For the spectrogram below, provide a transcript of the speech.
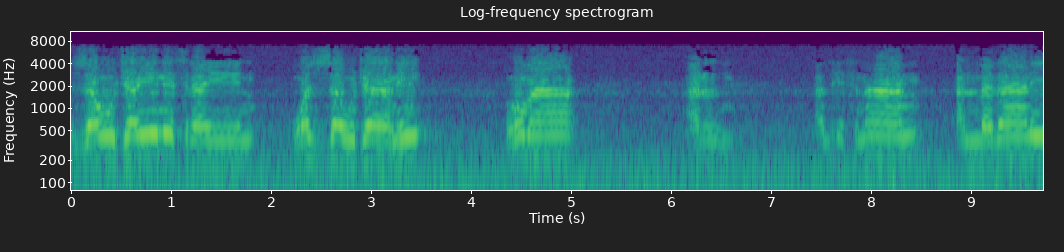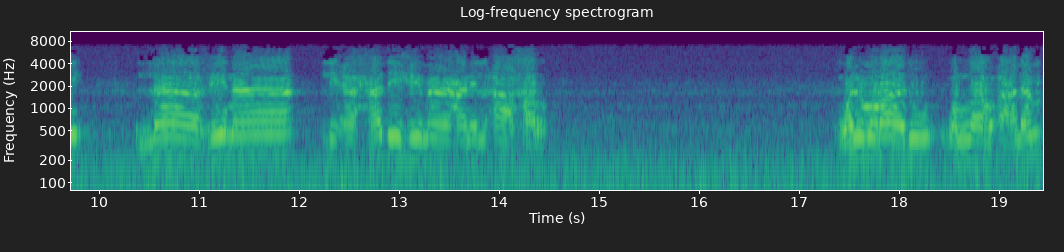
زوجين اثنين والزوجان هما الاثنان اللذان لا غنى لأحدهما عن الآخر. والمراد والله أعلم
